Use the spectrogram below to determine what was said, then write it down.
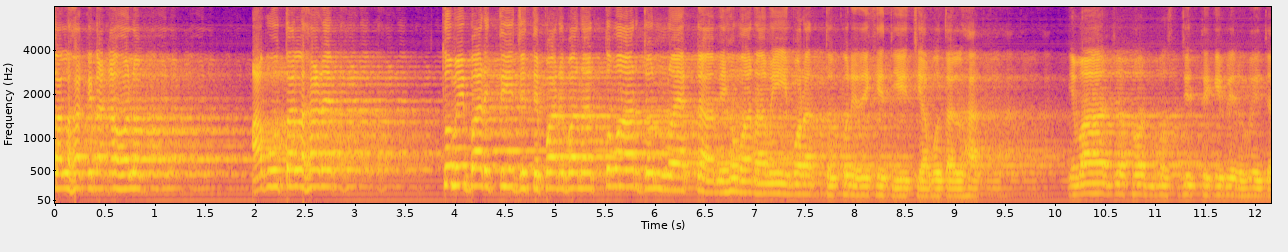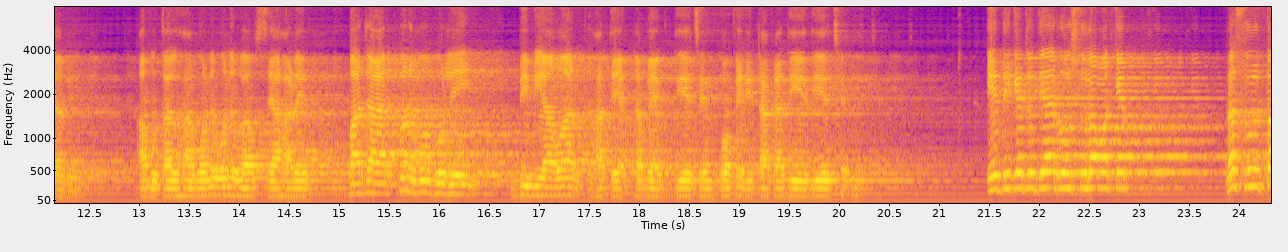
তালহাকে ডাকা হলো। আবু তালহারে, তুমি বাড়িতে যেতে পারবে না, তোমার জন্য একটা মেহমান আমি বরাদ্দ করে রেখে দিয়েছি আবু তালহা। এবার যখন মসজিদ থেকে বের হয়ে যাবে, আবু তালহা মনে মনে ভাবছে, আহারে, বাজার করব বলেই বিবি আমার হাতে একটা ব্যাগ দিয়েছেন, পকেটে টাকা দিয়ে দিয়েছেন। এদিকে যদি আর রসুল আমাকে, রসুল তো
